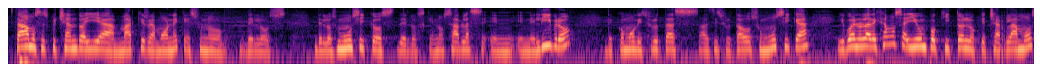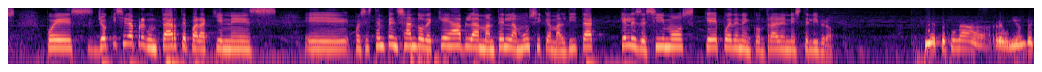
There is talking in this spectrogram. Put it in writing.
Estábamos escuchando ahí a Marky Ramone, que es uno de los, de los músicos de los que nos hablas en, en el libro de cómo disfrutas, has disfrutado su música. Y bueno, la dejamos ahí un poquito en lo que charlamos. Pues yo quisiera preguntarte para quienes eh, pues estén pensando de qué habla Mantén la música maldita, ¿qué les decimos? ¿Qué pueden encontrar en este libro? Y esta es una reunión de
